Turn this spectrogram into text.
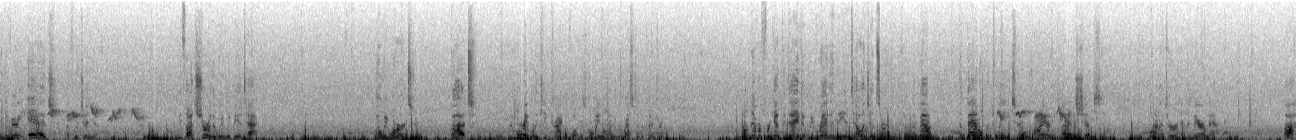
in the very edge of Virginia. We thought sure that we would be attacked. Well, we weren't, but we were able to keep track of what was going on in the rest of the country. I'll never forget the day that we read in the Intelligencer about the battle between two ironclad ships, the Monitor and the Merrimack. Ah,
